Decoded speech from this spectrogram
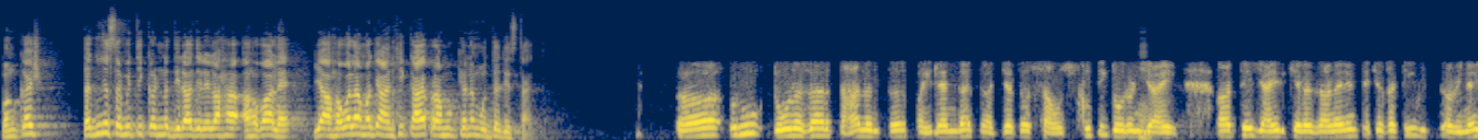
पंकज तज्ज्ञ समितीकडनं दिला गेलेला हा अहवाल आहे. या अहवालामध्ये आणखी काय प्रामुख्याने मुद्दे दिसत आहेत रु दोन हजार दहा नंतर पहिल्यांदाच राज्याचं सांस्कृतिक धोरण जे आहे ते जाहीर केलं जाणार आहे. आणि त्याच्यासाठी विनय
